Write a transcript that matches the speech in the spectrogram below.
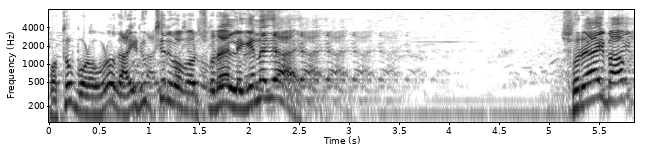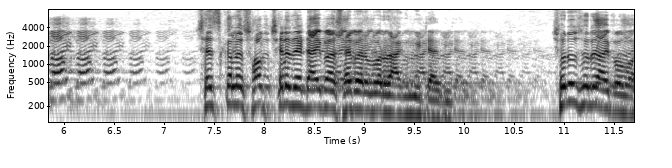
কত বড় বড় গাড়ি ঢুকছে রে বাবা সরাই লেগে না যায়? সরাই বাপ, শেষকালে সব ছেড়ে দে, ড্রাইভার সাহেবের রাগ মিটাবি। সরে সরে, আয় বাবা।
